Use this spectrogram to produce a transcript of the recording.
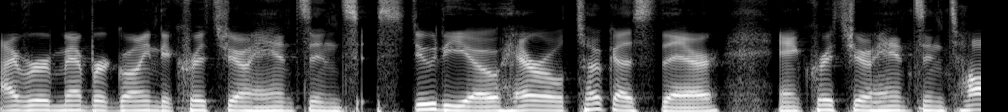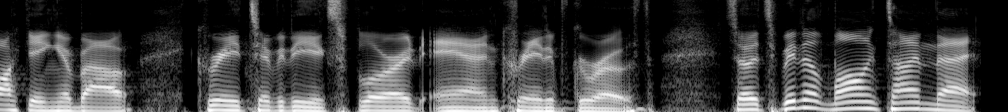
I remember going to Chris Johanson's studio. Harrell took us there, and Chris Johanson talking about creativity explored and creative growth. So it's been a long time that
